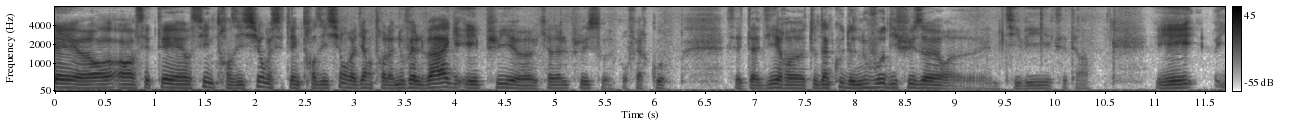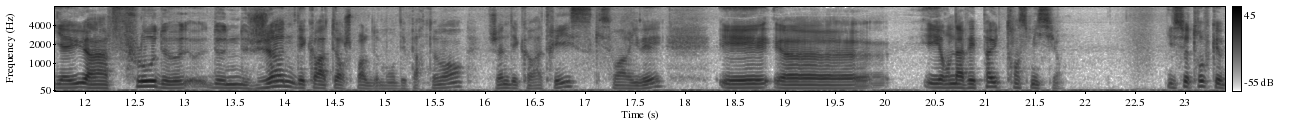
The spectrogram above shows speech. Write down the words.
euh, c'était aussi une transition, mais c'était une transition, on va dire, entre la nouvelle vague et puis euh, Canal+, pour faire court. C'est-à-dire euh, tout d'un coup de nouveaux diffuseurs, MTV, etc. Et il y a eu un flot de, de, jeunes décorateurs, je parle de mon département, jeunes décoratrices qui sont arrivées. Et et on n'avait pas eu de transmission. Il se trouve que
